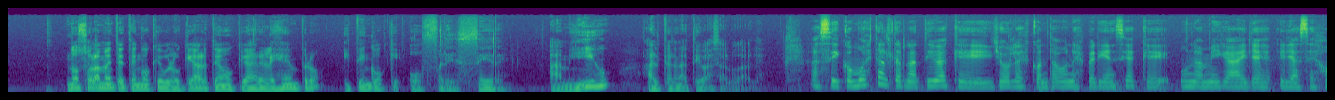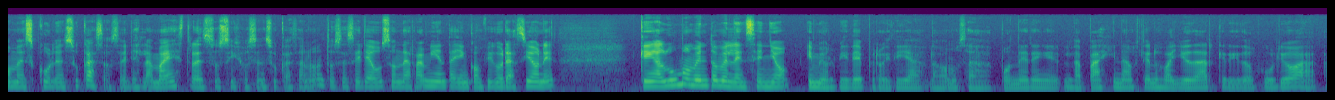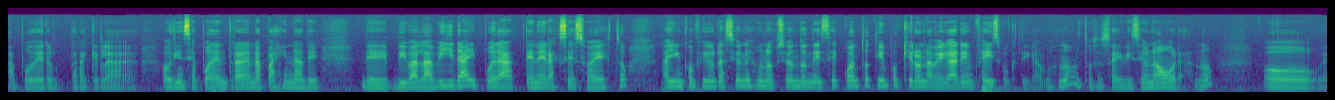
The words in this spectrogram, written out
no solamente tengo que bloquear, tengo que dar el ejemplo y tengo que ofrecer a mi hijo alternativas saludables. Así como esta alternativa que yo les contaba una experiencia que una amiga, ella, ella hace homeschool en su casa, o sea, ella es la maestra de sus hijos en su casa, ¿no? Entonces ella usa una herramienta y en configuraciones que en algún momento me la enseñó y me olvidé, pero hoy día la vamos a poner en la página. Usted nos va a ayudar, querido Julio, a, a poder, para que la audiencia pueda entrar en la página de, de Viva la Vida y pueda tener acceso a esto. Hay en configuraciones una opción donde dice cuánto tiempo quiero navegar en Facebook, digamos, ¿no? Entonces ahí dice una hora, ¿no? o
